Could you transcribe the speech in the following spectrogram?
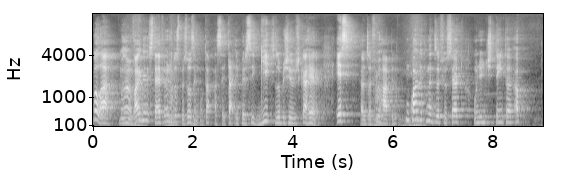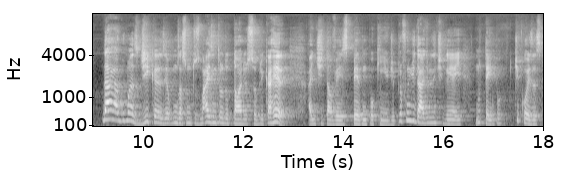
Olá, meu nome é Wagner Steffen e eu ajudo as pessoas a encontrar, aceitar e perseguir seus objetivos de carreira. Esse é o Desafio Rápido, um quadro aqui na Desafio Certo, onde a gente tenta dar algumas dicas e alguns assuntos mais introdutórios sobre carreira. A gente talvez perca um pouquinho de profundidade, mas a gente ganha aí no tempo de coisas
